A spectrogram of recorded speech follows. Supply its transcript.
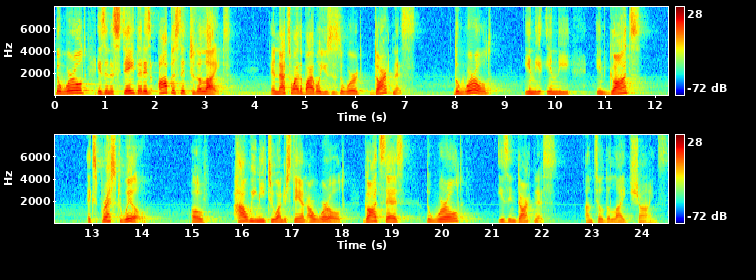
the world is in a state that is opposite to the light. And that's why the Bible uses the word darkness. The world, in, the, in, the, in God's expressed will of how we need to understand our world, God says the world is in darkness until the light shines.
